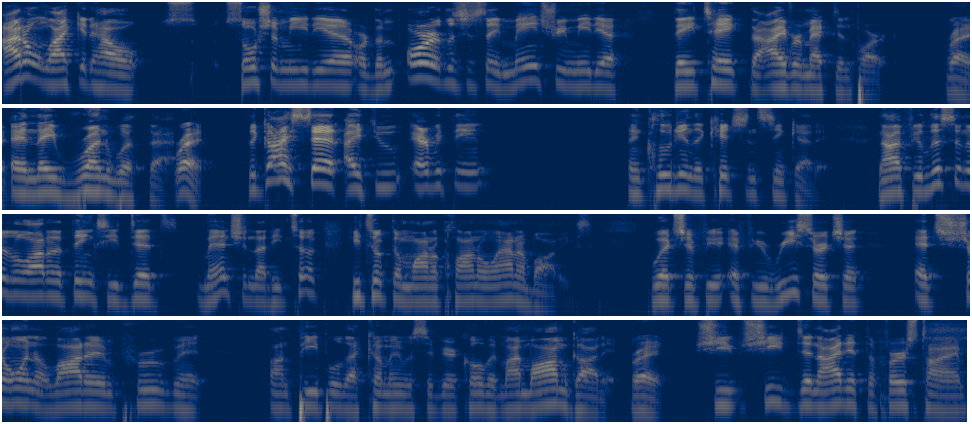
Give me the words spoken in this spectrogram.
I don't like it how s- social media or the or let's just say mainstream media, they take the ivermectin part Right. and they run with that. right. The guy said I threw everything, including the kitchen sink, at it. Now, if you listen to a lot of the things he did mention that he took, he took the monoclonal antibodies, which if you if you research it, it's showing a lot of improvement on people that come in with severe COVID. My mom got it. Right. She she denied it the first time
